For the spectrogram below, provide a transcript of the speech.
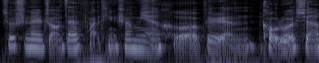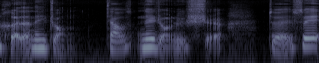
就是那种在法庭上面和别人口若悬河的那种。叫那种律师，对，所以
